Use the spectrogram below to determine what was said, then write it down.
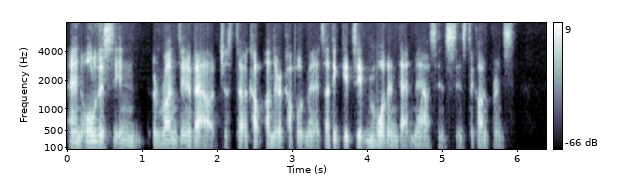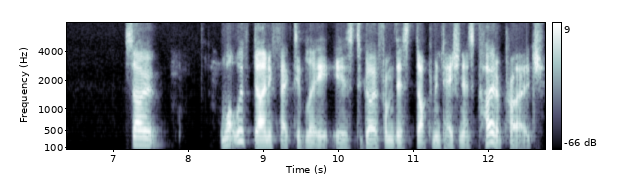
And all of this in runs in about just a couple, under a couple of minutes. I think it's even more than that now since since the conference. So what we've done effectively is to go from this documentation as code approach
